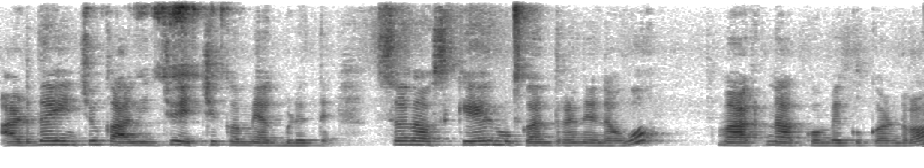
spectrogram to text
ಅರ್ಧ ಇಂಚು, ಕಾಲು ಇಂಚು ಹೆಚ್ಚು ಕಮ್ಮಿ ಆಗಿಬಿಡುತ್ತೆ. ಸೊ ನಾವು ಸ್ಕೇಲ್ ಮುಖಾಂತರನೇ ನಾವು ಮಾರ್ಕ್ನ ಹಾಕ್ಕೊಬೇಕು ಕಂಡ್ರು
